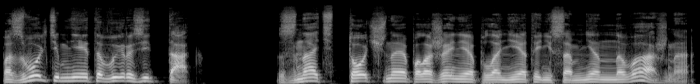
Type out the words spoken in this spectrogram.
позвольте мне это выразить так. Знать точное положение планеты, несомненно, важно,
